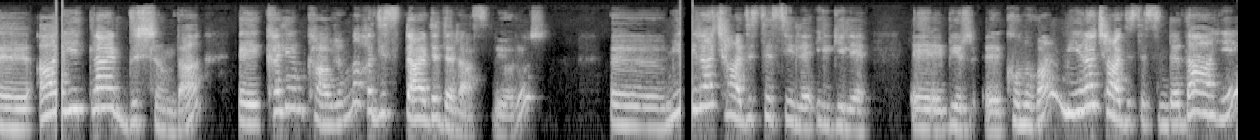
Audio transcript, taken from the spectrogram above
E, ayetler dışında e, kalem kavramına hadislerde de rastlıyoruz. E, Miraç hadisesiyle ilgili e, bir e, konu var. Miraç hadisesinde dahi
